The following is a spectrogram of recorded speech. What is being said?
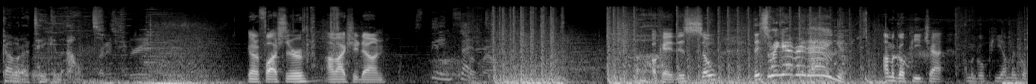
Camera taken out. Ready? Three. You gonna flash through? I'm actually down. Okay, this is so they swing everything! I'm gonna go pee chat. I'm gonna go pee. I'm gonna go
